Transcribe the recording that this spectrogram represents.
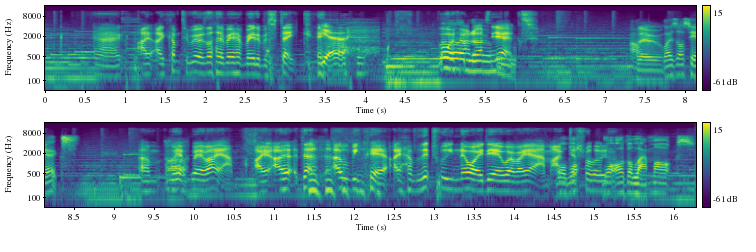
Yeah, I, I come to realize that I may have made a mistake. Yeah. oh, I Oh, found no. RCX. Hello. Where's RCX? Um, Ah. where, where I am. I, I, that, I will be clear. I have literally no idea where I am. I'm Well, just what, following. what are the landmarks?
